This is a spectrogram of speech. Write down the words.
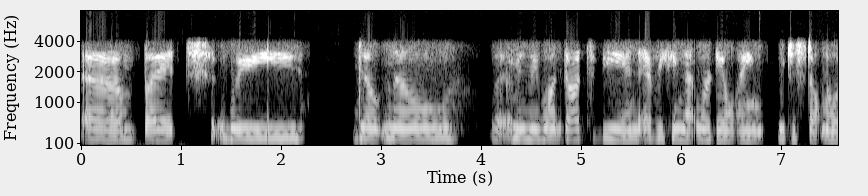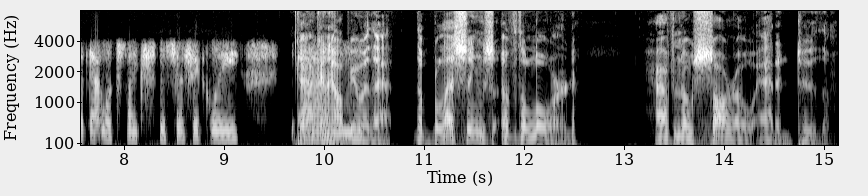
um, but we don't know. I mean, we want God to be in everything that we're doing. We just don't know what that looks like specifically. Yeah, I can help you Um, with that. The blessings of the Lord have no sorrow added to them.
